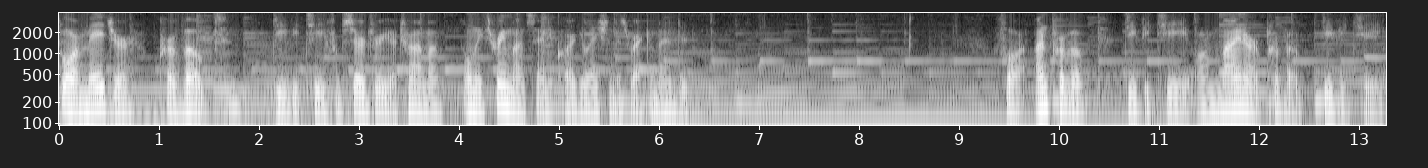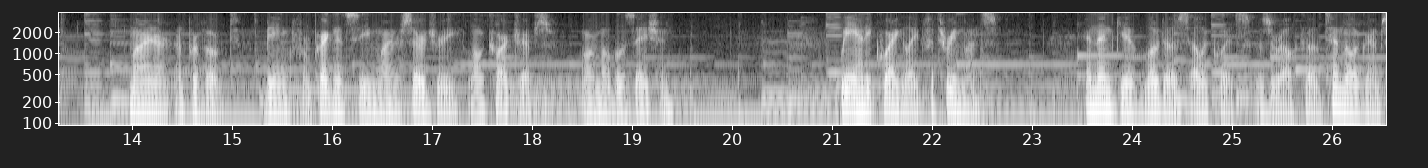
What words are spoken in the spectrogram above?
For major provoked DVT from surgery or trauma, only three months anticoagulation is recommended. For unprovoked DVT or minor provoked DVT, minor unprovoked being from pregnancy, minor surgery, long car trips, or immobilization. We anticoagulate for three months and then give low dose Eliquis or Xarelto, 10 milligrams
